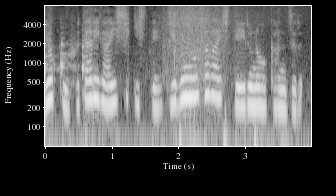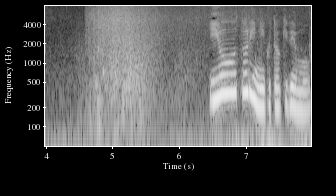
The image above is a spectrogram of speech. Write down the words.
よく二人が意識して自分を阻害しているのを感じる。硫黄を取りに行く時でも、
